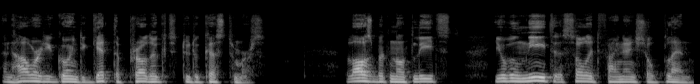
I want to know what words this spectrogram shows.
and how are you going to get the product to the customers? Last but not least, you will need a solid financial plan.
